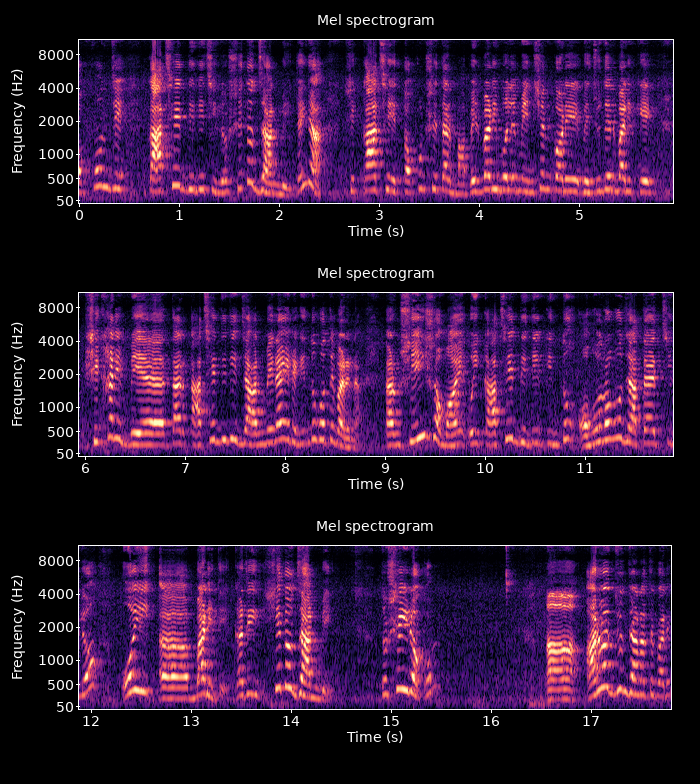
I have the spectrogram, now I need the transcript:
তখন যে কাছের দিদি ছিল, সে তো জানবেই, তাই না? সে কাছে, তখন সে তার বাপের বাড়ি বলে মেনশন করে বেচুদের বাড়িকে। সেখানে তার কাছের দিদি জানবে না, এটা কিন্তু হতে পারে না। কারণ সেই সময় ওই কাছের দিদির কিন্তু অহরহ যাতায়াত ছিল ওই বাড়িতে। কাজেই সে তো জানবে তো সেই রকম আরও একজন জানাতে পারে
